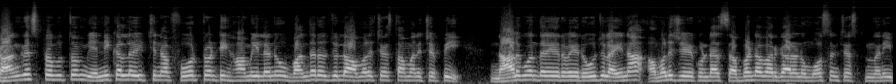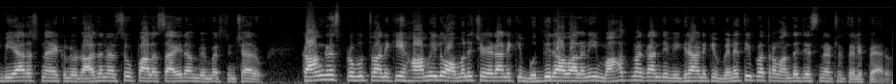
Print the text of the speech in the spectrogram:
కాంగ్రెస్ ప్రభుత్వం ఎన్నికల్లో ఇచ్చిన ఫోర్ ట్వంటీ హామీలను వంద రోజుల్లో అమలు చేస్తామని చెప్పి నాలుగు వందల ఇరవై రోజులైనా అమలు చేయకుండా సబ్బండ వర్గాలను మోసం చేస్తుందని బీఆర్ఎస్ నాయకులు రాజనర్సు పాల సాయిరాం విమర్శించారు. కాంగ్రెస్ ప్రభుత్వానికి హామీలు అమలు చేయడానికి బుద్ధి రావాలని మహాత్మా గాంధీ విగ్రహానికి వినతిపత్రం అందజేసినట్లు తెలిపారు.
